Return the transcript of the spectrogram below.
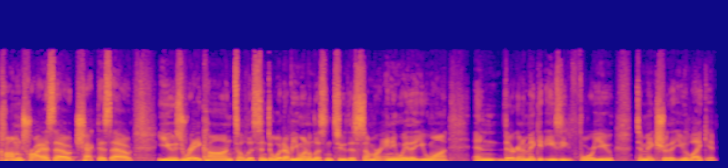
come try us out check this out use raycon to listen to whatever you want to listen to this summer any way that you want and they're going to make it easy for you to make sure that you like it.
